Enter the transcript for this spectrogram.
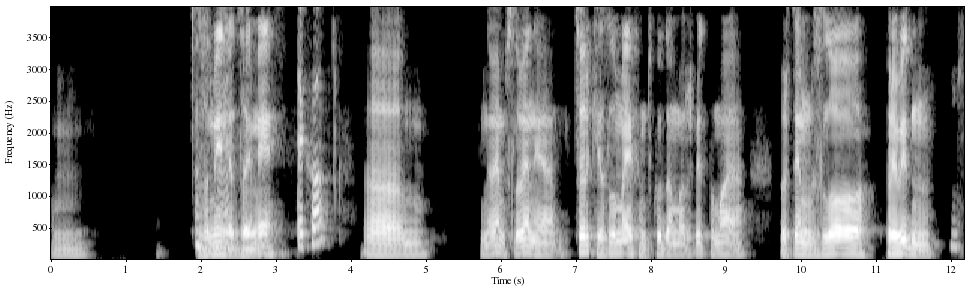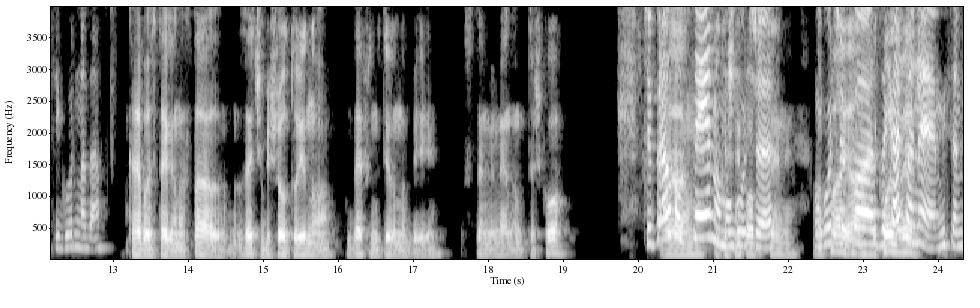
um, zamenjati za ime. Tako? Um, ne vem, Slovenija, crk je zelo majhen, tako da moraš biti, po moje, pri tem zelo previden. Sigurno, da. Kaj bo iz tega nastalo? Zdaj, če bi šel v tujino, definitivno bi s tem imenom težko. Čeprav pa vseeno, um, mogoče. Mogoče pa, pa ja, zakaj pa ne? Mislim,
